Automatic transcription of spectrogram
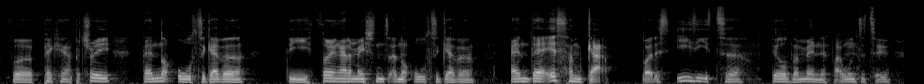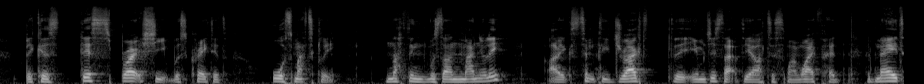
for picking up a tree, they're not all together. The throwing animations are not all together. And there is some gap, but it's easy to fill them in if I wanted to, because this sprite sheet was created automatically. Nothing was done manually. I simply dragged the images that the artist, my wife, had, had made,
